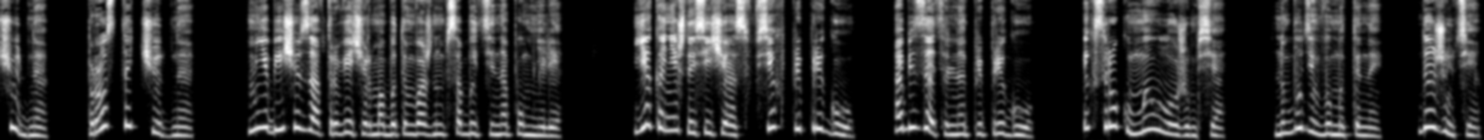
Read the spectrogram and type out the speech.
Чудно, просто чудно. Мне бы еще завтра вечером об этом важном событии напомнили. Я, конечно, сейчас всех припрягу. Обязательно припрягу. Их сроку мы уложимся, но будем вымотаны до жути.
